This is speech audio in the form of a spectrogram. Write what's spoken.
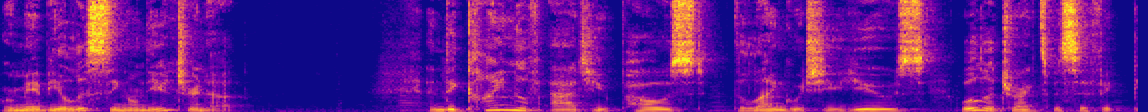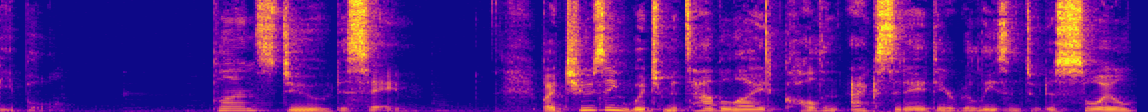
or maybe a listing on the internet. and the kind of ad you post, the language you use, will attract specific people. Plants do the same. By choosing which metabolite, called an exudate, they release into the soil,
